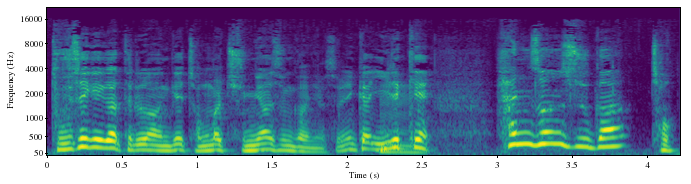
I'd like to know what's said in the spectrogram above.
두세 개가 들어간 게 정말 중요한 순간이었어요. 그러니까 이렇게 한 선수가 적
